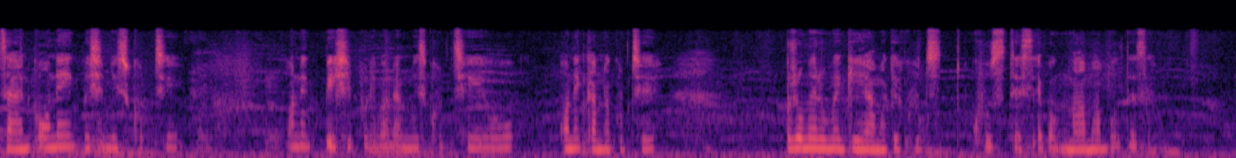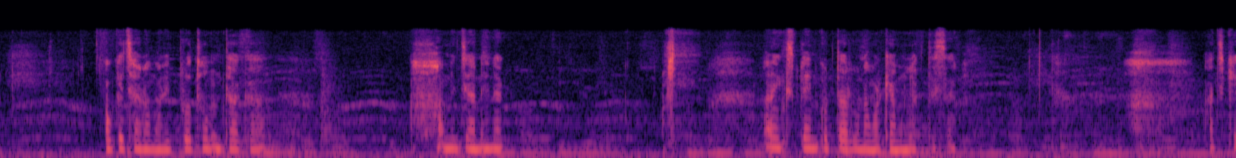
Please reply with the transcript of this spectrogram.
জায়ানকে অনেক বেশি মিস করছি। অনেক বেশি পরিমাণে মিস করছি। ও অনেক কান্না করছে। রুমে রুমে গিয়ে আমাকে খুঁজ খুঁজতেছে এবং মা মা বলতেছে, ওকে ছাড়া আমার প্রথম থাকা, আমি জানি না, আমি এক্সপ্লেন করতে পারব না আমার কেমন লাগতেছে। আজকে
